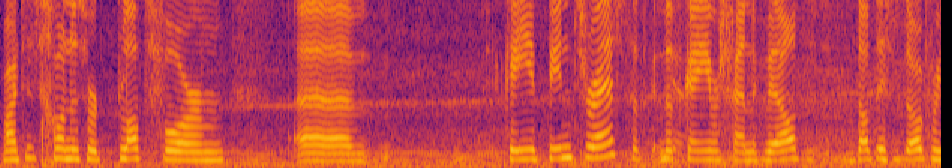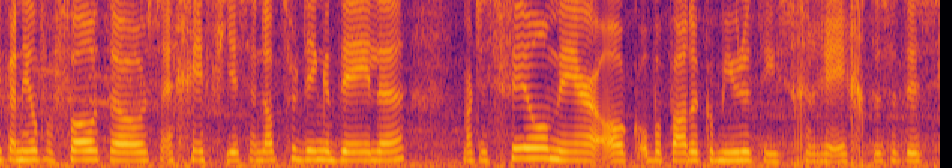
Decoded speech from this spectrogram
Maar het is gewoon een soort platform... Um, Ken je Pinterest? Dat, dat ken je waarschijnlijk wel. Dat is het ook, maar je kan heel veel foto's en gifjes en dat soort dingen delen. Maar het is veel meer ook op bepaalde communities gericht. Dus het is,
